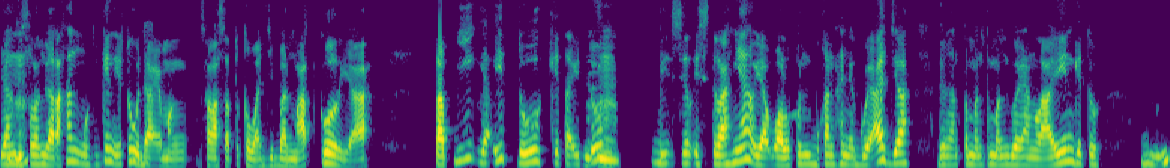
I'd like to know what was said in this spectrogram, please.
yang hmm. diselenggarakan mungkin itu udah emang salah satu kewajiban matkul ya. Tapi ya itu kita itu hmm. istilahnya ya walaupun bukan hanya gue aja dengan teman-teman gue yang lain gitu. Hmm.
